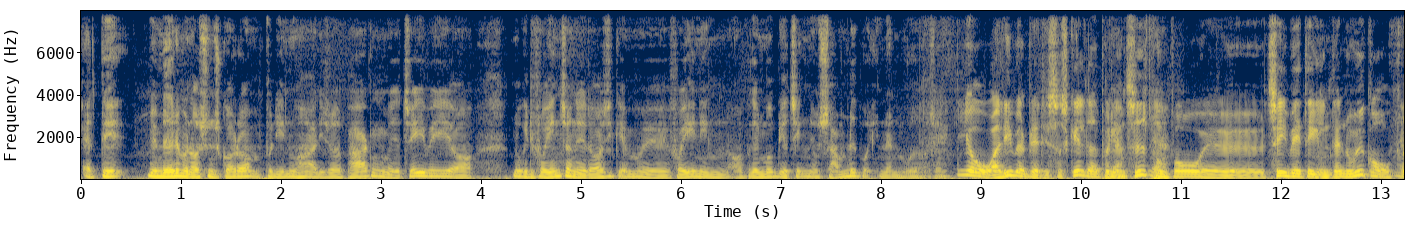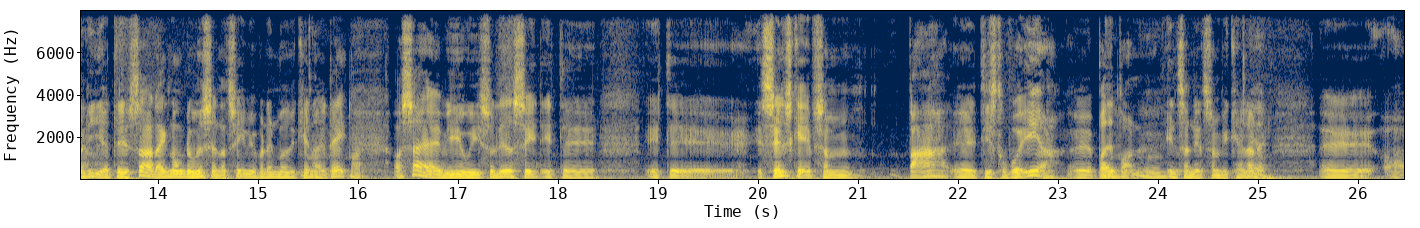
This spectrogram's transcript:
at det, vil medlemmerne også synes godt om, fordi nu har de så parken med tv, og nu kan de få internet også igennem øh, foreningen, og på den måde bliver tingene jo samlet på en eller anden måde også. Jo, og alligevel bliver det så skilt ad på ja, et tidspunkt, ja. hvor øh, tv-delen mm. den udgår, fordi ja. at, øh, så er der ikke nogen, der udsender tv på den måde, vi kender nej, i dag. Nej. Og så er vi jo isoleret set et, øh, et, øh, et selskab, som bare øh, distribuerer øh, bredbånd, mm. internet, som vi kalder ja. det. Øh, og,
